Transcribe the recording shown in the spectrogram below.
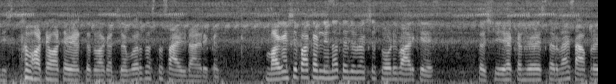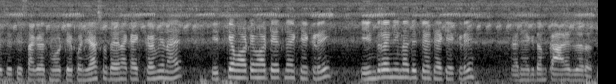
नुसतं मोठ्या मोठ्या भेटतात बघा जबरदस्त साईज डायरेक्टच मागाशी पकडली ना त्याच्यापेक्षा थोडी बारकी आहे. तशी एखाद वेळेस तर नाही सापडायची ती सगळ्यात मोठी आहे. पण ह्या सुद्धा आहे ना काही कमी नाही. इतक्या मोठे मोठे आहेत ना खेकडे इंद्रायणी नदीचे आहेत ह्या खेकडे आणि एकदम काळे जरत.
